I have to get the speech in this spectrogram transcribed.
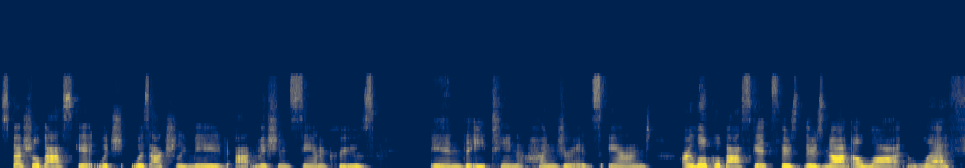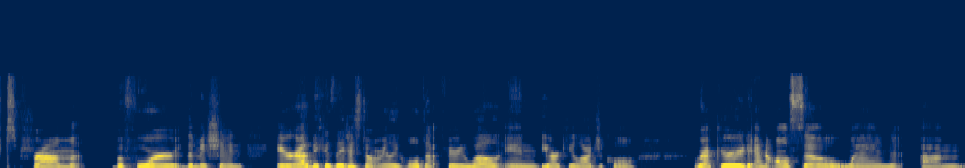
special basket, which was actually made at Mission Santa Cruz in the 1800s. And our local baskets, there's there's not a lot left from before the mission era because they just don't really hold up very well in the archaeological record. And also when um,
